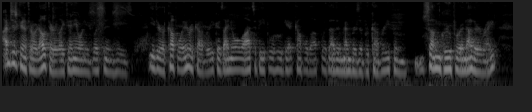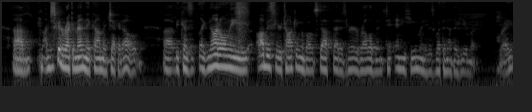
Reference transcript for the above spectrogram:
I'm just going to throw it out there, like to anyone who's listening, who's either a couple in recovery, because I know lots of people who get coupled up with other members of recovery from some group or another, right? Um, I'm just going to recommend they come and check it out. Uh, because like not only obviously you're talking about stuff that is very relevant to any human who's with another human right?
